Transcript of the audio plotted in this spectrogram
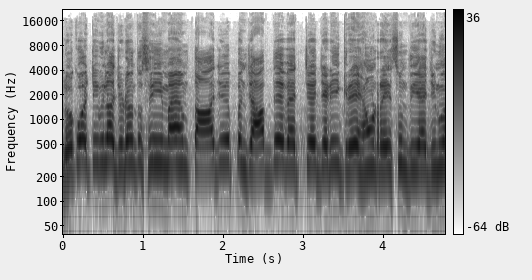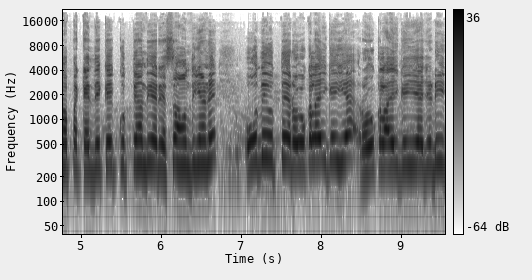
ਲੋਕੋ ਟੀਵੀ ਨਾਲ ਜੁੜੇ ਹੋ ਤੁਸੀਂ। ਮੈਂ ਹਮਤਾਜ ਪੰਜਾਬ ਦੇ ਵਿੱਚ ਜਿਹੜੀ ਗ੍ਰੇ ਹਾਊਂਡ ਰੇਸ ਹੁੰਦੀ ਹੈ, ਜਿਹਨੂੰ ਆਪਾਂ ਕਹਿੰਦੇ ਕਿ ਕੁੱਤਿਆਂ ਦੀਆਂ ਰੇਸਾਂ ਹੁੰਦੀਆਂ ਨੇ, ਉਹਦੇ ਉੱਤੇ ਰੋਕ ਲਾਈ ਗਈ ਹੈ। ਰੋਕ ਲਾਈ ਗਈ ਹੈ ਜਿਹੜੀ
